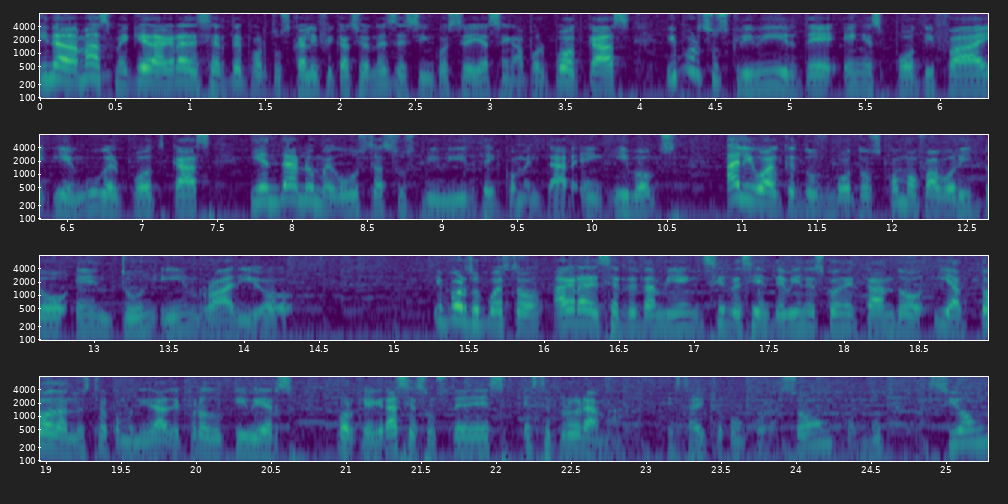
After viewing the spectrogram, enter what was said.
Y nada más, me queda agradecerte por tus calificaciones de 5 estrellas en Apple Podcast y por suscribirte en Spotify y en Google Podcast y en darle un me gusta, suscribirte y comentar en Evox, al igual que tus votos como favorito en TuneIn Radio. Y por supuesto, agradecerte también si recién te vienes conectando y a toda nuestra comunidad de Productivers, porque gracias a ustedes este programa está hecho con corazón, con mucha pasión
